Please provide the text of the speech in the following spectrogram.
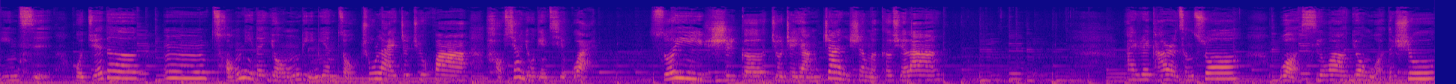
因此，我觉得，嗯，从你的蛹里面走出来这句话好像有点奇怪。所以，诗歌就这样战胜了科学啦。艾瑞卡尔曾说：“我希望用我的书。”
